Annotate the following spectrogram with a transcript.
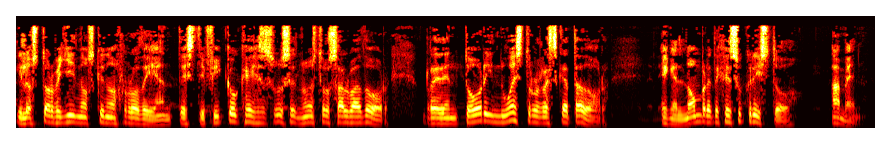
y los torbellinos que nos rodean. Testifico que Jesús es nuestro Salvador, Redentor y nuestro Rescatador. En el nombre de Jesucristo. Amén.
